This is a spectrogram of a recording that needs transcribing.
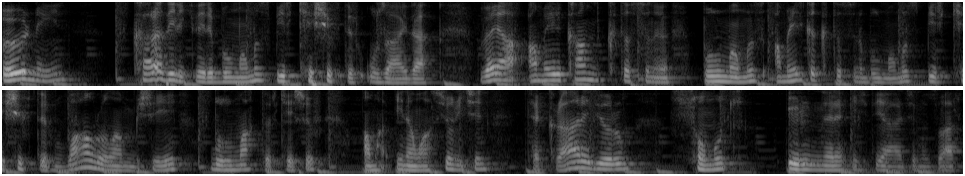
Örneğin kara delikleri bulmamız bir keşiftir uzayda veya Amerikan kıtasını bulmamız, Amerika kıtasını bulmamız bir keşiftir. Var olan bir şeyi bulmaktır keşif ama inovasyon için tekrar ediyorum somut ürünlere ihtiyacımız var.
